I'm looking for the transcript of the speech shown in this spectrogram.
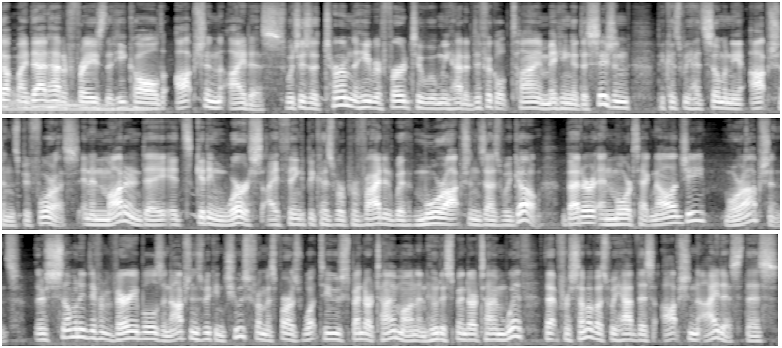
up, my dad had a phrase that he called optionitis, which is a term that he referred to when we had a difficult time making a decision because we had so many options before us. And in modern day, it's getting worse, I think, because we're provided with more options as we go. Better and more technology, more options. There's so many different variables and options we can choose from as far as what to spend our time on and who to spend our time with that for some of us we have this optionitis, this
